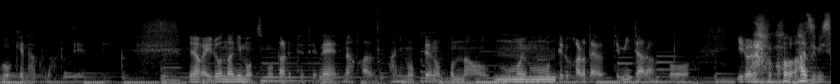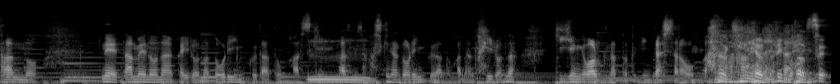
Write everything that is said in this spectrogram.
動けなくなってって。でなんかいろんな荷物持たれててねなんか何持ってんのこんな重いもん持ってるからだよって見たらこういろいろこう安住さんのねためのなんかいろんなドリンクだとか好きうん。安住さんが好きなドリンクだとかなんかいろんな機嫌が悪くなった時に出したらおあはいの機嫌を取り戻す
